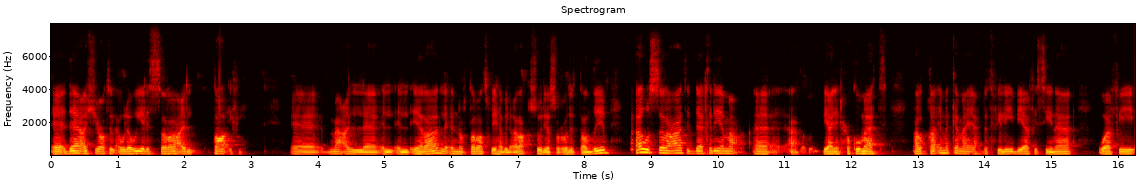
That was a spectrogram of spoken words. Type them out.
داعش يعطي الأولوية للصراع الطائفي. مع الإيران لأنه ارتبط فيها بالعراق سوريا صعود التنظيم أو الصراعات الداخلية مع يعني الحكومات القائمة كما يحدث في ليبيا في سيناء وفي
